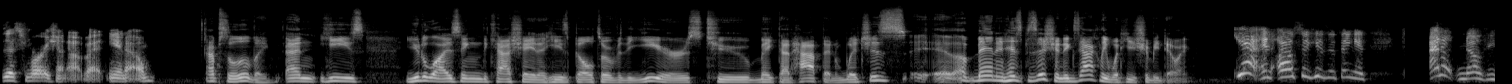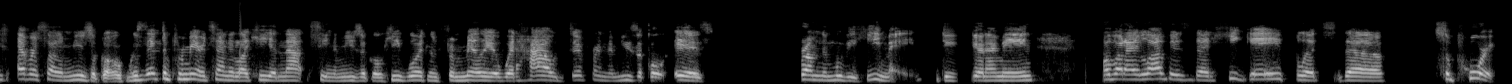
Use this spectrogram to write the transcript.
this version of it, you know? Absolutely. And he's utilizing the cachet that he's built over the years to make that happen, which is a man in his position exactly what he should be doing. Yeah, and also here's the thing is I don't know if he's ever saw a musical because at the premiere it sounded like he had not seen a musical. He wasn't familiar with how different the musical is from the movie he made. Do you get what I mean? But what I love is that he gave Blitz the support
